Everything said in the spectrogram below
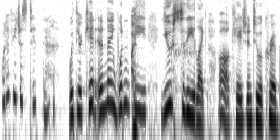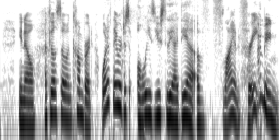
What if you just did that with your kid, and then they wouldn't be used to the like, oh, caged into a crib. You know, I feel so encumbered. What if they were just always used to the idea of flying free? I mean,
